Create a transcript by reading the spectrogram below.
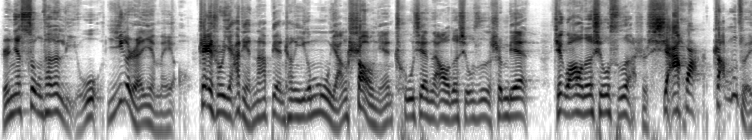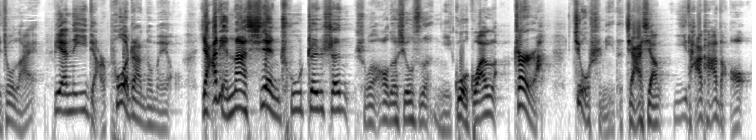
人家送他的礼物，一个人也没有。这时候，雅典娜变成一个牧羊少年，出现在奥德修斯的身边。结果奥德修斯啊是瞎话，张嘴就来，编的一点破绽都没有。雅典娜现出真身，说：“奥德修斯，你过关了，这儿啊就是你的家乡伊塔卡岛。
